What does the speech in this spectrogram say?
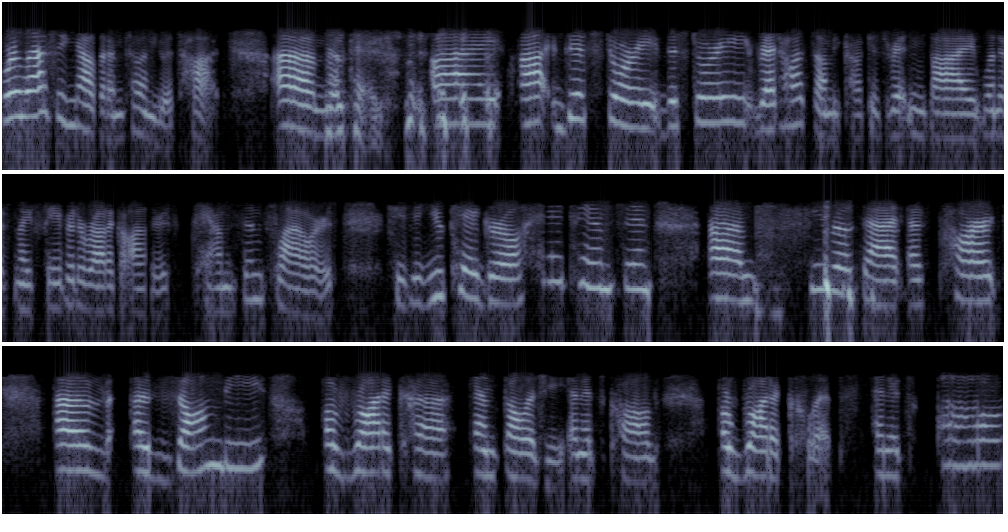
we're laughing now, but I'm telling you, it's hot. Um, okay. I, I this story, the story Red Hot Zombie Cock is written by one of my favorite erotica authors, Tamsin Flowers. She's a UK girl. Hey, Tamsin. Um, she wrote that as part of a zombie erotica anthology, and it's called Erotic Clips, and it's all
